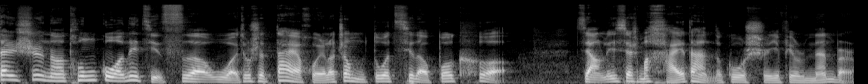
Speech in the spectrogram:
但是呢，通过那几次，我就是带回了这么多期的播客，讲了一些什么海胆的故事，if you remember，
